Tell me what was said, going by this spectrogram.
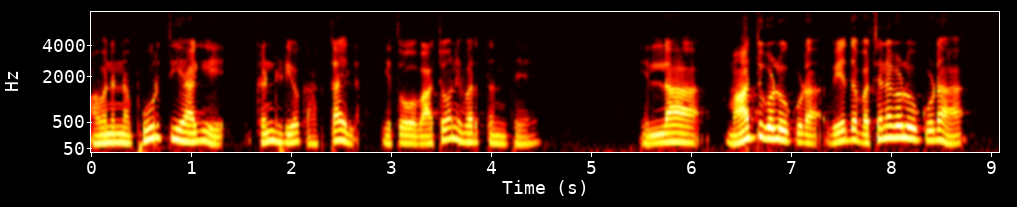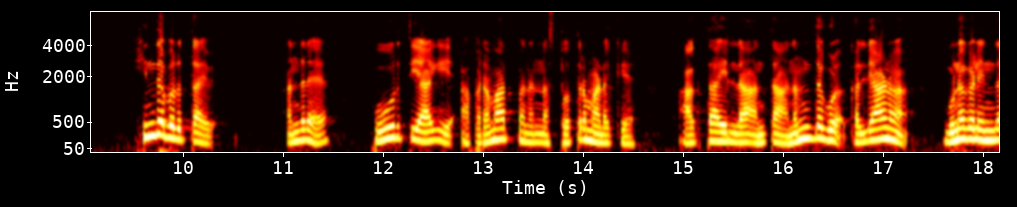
ಅವನನ್ನು ಪೂರ್ತಿಯಾಗಿ ಕಂಡುಹಿಡಿಯೋಕ್ಕಾಗ್ತಾ ಇಲ್ಲ. ಯಥೋ ವಾಚೋ ನಿವರ್ತಂತೆ. ಎಲ್ಲ ಮಾತುಗಳು ಕೂಡ, ವೇದ ವಚನಗಳು ಕೂಡ ಹಿಂದೆ ಬರುತ್ತಾ ಇವೆ. ಅಂದರೆ ಪೂರ್ತಿಯಾಗಿ ಆ ಪರಮಾತ್ಮನನ್ನು ಸ್ತೋತ್ರ ಮಾಡೋಕ್ಕೆ ಆಗ್ತಾ ಇಲ್ಲ ಅಂತ ಅನಂತ ಗು, ಕಲ್ಯಾಣ ಗುಣಗಳಿಂದ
